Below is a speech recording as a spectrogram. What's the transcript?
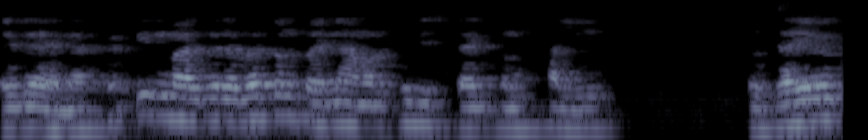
এই দেখেন আজকে তিন মাস ধরে বেতন পাই না আমার ফ্রিজটা একদম খালি। তো যাই হোক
